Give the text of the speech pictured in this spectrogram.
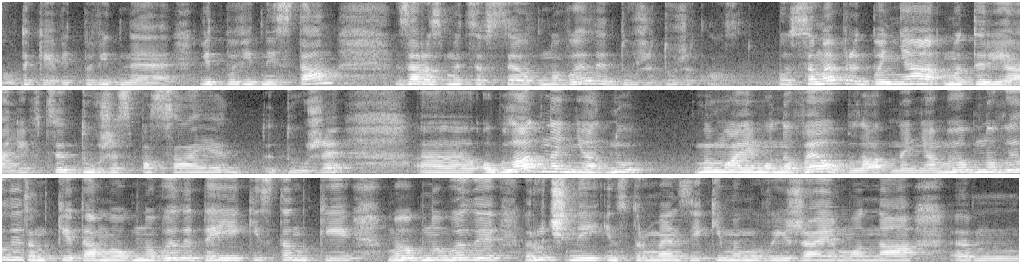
ну, таке відповідне, відповідний стан. Зараз ми це все обновили дуже дуже класно. Саме придбання матеріалів це дуже спасає, дуже. Е, обладнання, ну. Ми маємо нове обладнання. Ми обновили станки, да, ми обновили деякі станки. Ми обновили ручний інструмент, з якими ми виїжджаємо на, ем,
